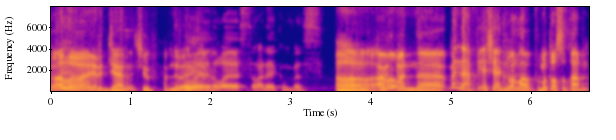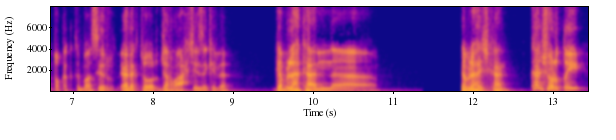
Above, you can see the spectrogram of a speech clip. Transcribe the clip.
والله يا رجال شوف الحمد الله لله الله يستر عليكم بس. آه عموما آه، منها في أشياء اني والله في المتوسط غالبا أتوقع كنت أبغى أصير يا دكتور جراح شيء زي كذا. قبلها كان آه، قبلها إيش كان؟ كان شرطي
